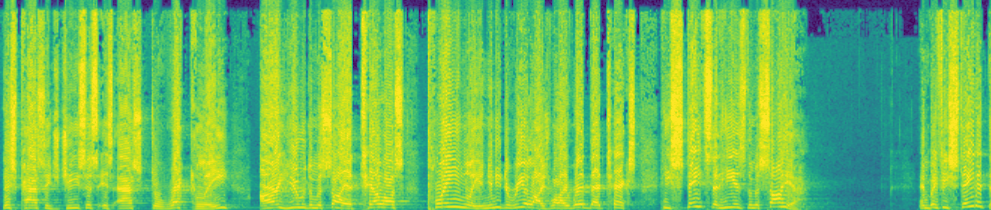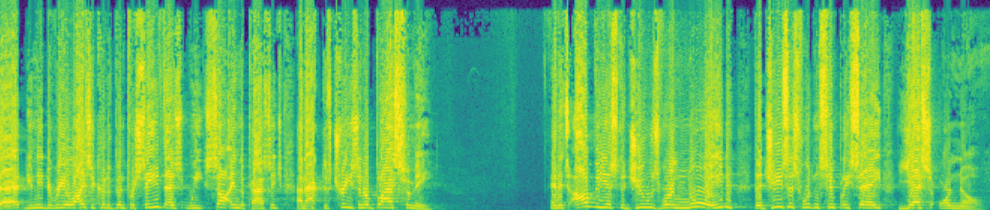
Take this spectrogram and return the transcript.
This passage, Jesus is asked directly, Are you the Messiah? Tell us plainly. And you need to realize while I read that text, he states that he is the Messiah. And if he stated that, you need to realize it could have been perceived, as we saw in the passage, an act of treason or blasphemy. And it's obvious the Jews were annoyed that Jesus wouldn't simply say yes or no.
